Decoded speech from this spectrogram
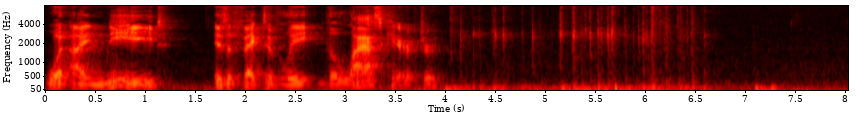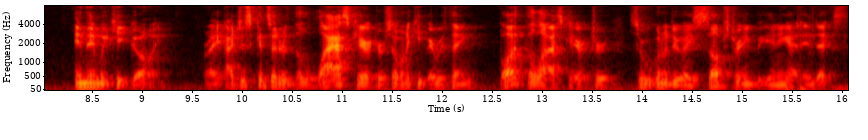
what I need is effectively the last character. And then we keep going, right? I just considered the last character, so I want to keep everything but the last character. So we're going to do a substring beginning at index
